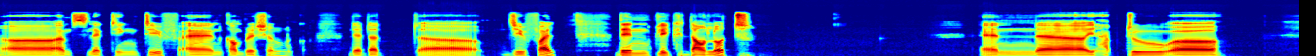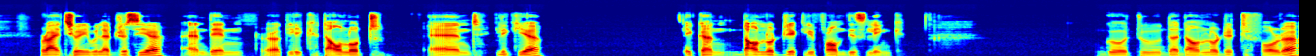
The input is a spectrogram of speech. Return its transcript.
Uh, i'm selecting tiff and compression data uh, file. Then click download and uh, you have to uh, write your email address here and then uh, click download. And click here. You can download directly from this link. Go to the downloaded folder.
